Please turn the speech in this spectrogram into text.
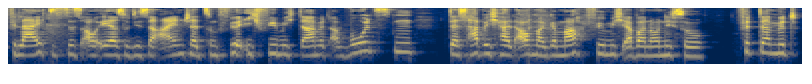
Vielleicht ist es auch eher so diese Einschätzung für, ich fühle mich damit am wohlsten das habe ich halt auch mal gemacht, fühle mich aber noch nicht so fit damit.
